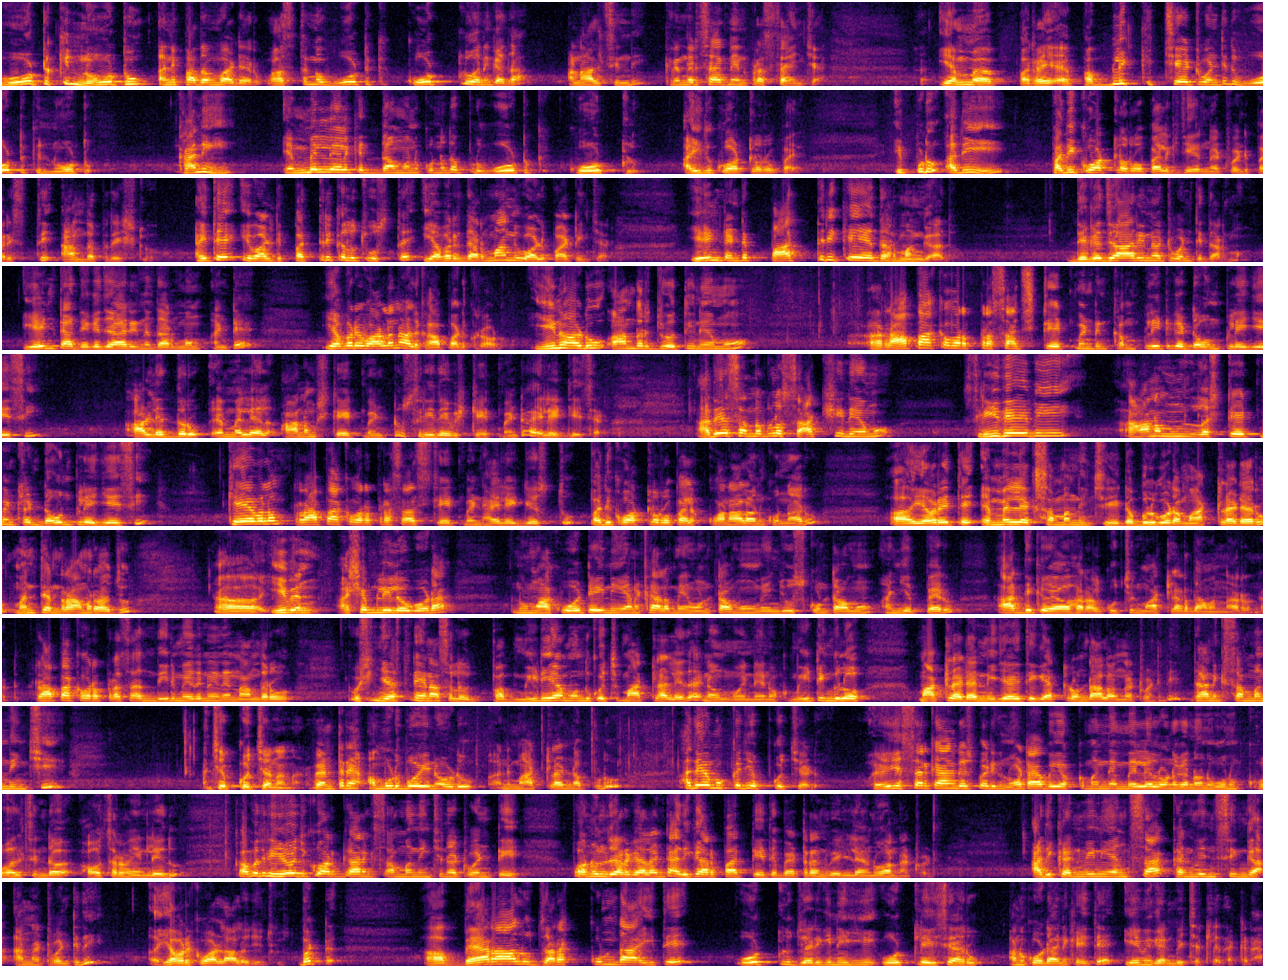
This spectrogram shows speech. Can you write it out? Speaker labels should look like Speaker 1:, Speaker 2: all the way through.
Speaker 1: ఓటుకి నోటు అని పదం వాడారు. వాస్తవంగా ఓటుకి కోట్లు అని కదా అనాల్సింది. క్రిందటిసారి నేను ప్రస్తావించా. ఎం పబ్లిక్ ఇచ్చేటువంటిది ఓటుకి నోటు. కానీ ఎమ్మెల్యేలకు ఇద్దాం అనుకున్నది అప్పుడు ఓటుకి కోట్లు ఐదు కోట్ల రూపాయలు. ఇప్పుడు అది పది కోట్ల రూపాయలకి చేరినటువంటి పరిస్థితి ఆంధ్రప్రదేశ్లో. అయితే ఇవాళ పత్రికలు చూస్తే ఎవరి ధర్మాన్ని వాళ్ళు పాటించారు? ఏంటంటే పాత్రికేయ ధర్మం కాదు. దిగజారినటువంటి ధర్మం. ఏంటి ఆ దిగజారిన ధర్మం అంటే ఎవరి వాళ్ళని వాళ్ళు కాపాడుకురావడం. ఈనాడు ఆంధ్రజ్యోతినేమో రాపాక వరప్రసాద్ స్టేట్మెంట్ని కంప్లీట్గా డౌన్ ప్లే చేసి వాళ్ళిద్దరు ఎమ్మెల్యేలు Anam statement Sridevi statement highlight చేశారు. అదే సందర్భంలో సాక్షినేమో శ్రీదేవి ఆనంల స్టేట్మెంట్లను డౌన్ ప్లే చేసి కేవలం రాపాక వరప్రసాద్ స్టేట్మెంట్ హైలైట్ చేస్తూ పది కోట్ల రూపాయలు కొనాలనుకున్నారు. ఎవరైతే ఎమ్మెల్యేకి సంబంధించి డబ్బులు కూడా మాట్లాడారు మంతెన్ రామరాజు ఈవెన్ అసెంబ్లీలో కూడా నువ్వు మాకు ఓటేని వెనకాల మేము ఉంటాము మేము చూసుకుంటాము అని చెప్పారు. ఆర్థిక వ్యవహారాలు కూర్చుని మాట్లాడదామన్నారు అన్నట్టు. రాపాక వరప్రసాద్ దీని మీదనే నేను అందరూ క్వశ్చన్ చేస్తే నేను అసలు పబ్- మీడియా ముందుకు వచ్చి మాట్లాడలేదు. ఆయన నేను ఒక మీటింగ్లో మాట్లాడాను. నిజాయితీగా ఎట్లా ఉండాలన్నటువంటిది దానికి సంబంధించి చెప్పుకొచ్చానన్నారు. వెంటనే అమ్ముడు పోయినోడు అని మాట్లాడినప్పుడు అదే మొక్క చెప్పుకొచ్చాడు. వైఎస్ఆర్ కాంగ్రెస్ పార్టీకి నూట యాభై ఒక్క మంది ఎమ్మెల్యేలు ఉండగా నన్ను కొనుక్కోవాల్సిన అవసరం ఏం లేదు. కాబట్టి నియోజకవర్గానికి సంబంధించినటువంటి పనులు జరగాలంటే అధికార పార్టీ అయితే బెటర్ అని వెళ్ళాను అన్నటువంటిది. అది కన్వీనియన్సా కన్విన్సింగా అన్నటువంటిది ఎవరికి వాళ్ళు ఆలోచించుకోవచ్చు బట్ ఆ బేరాలు జరగకుండా అయితే ఓట్లు జరిగినాయి ఓట్లు వేశారు అనుకోవడానికైతే ఏమీ కనిపించట్లేదు అక్కడ.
